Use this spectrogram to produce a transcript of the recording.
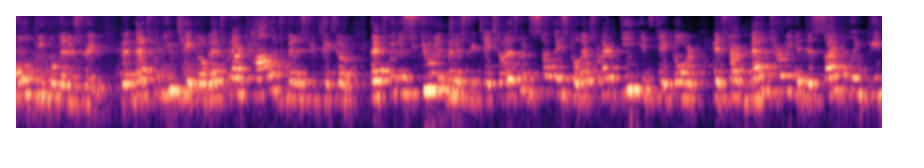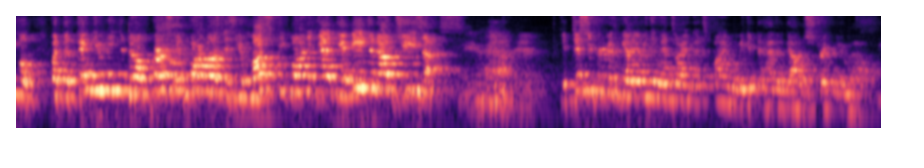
old people ministry. That's when you take over. That's when our college ministry takes over. That's when the student ministry takes over. That's when Sunday school, that's when our deacons take over and start mentoring and discipling people. But the thing you need to know first and foremost is you must be born again. You need to know Jesus. Amen. You disagree with me on everything, that's all right, that's fine. When we get to heaven, God will straighten you out.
